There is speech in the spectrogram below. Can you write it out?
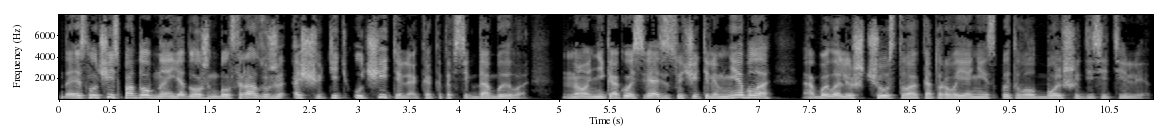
Да и случись подобное, я должен был сразу же ощутить учителя, как это всегда было. Но никакой связи с учителем не было, а было лишь чувство, которого я не испытывал больше десяти лет.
